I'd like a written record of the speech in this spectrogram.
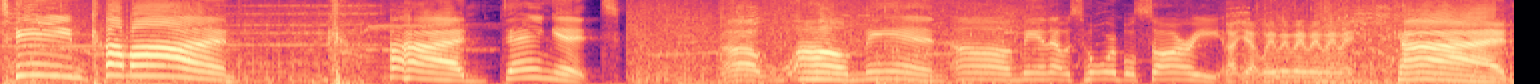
Team, come on! God dang it! Oh, oh man, oh man, that was horrible. Sorry. Not yet. Wait, wait, wait, wait, wait, wait. God.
